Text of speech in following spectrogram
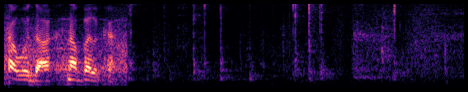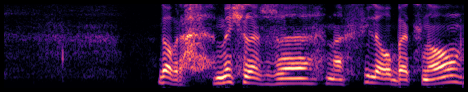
cały dach na belkę. Dobra, myślę, że na chwilę obecną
